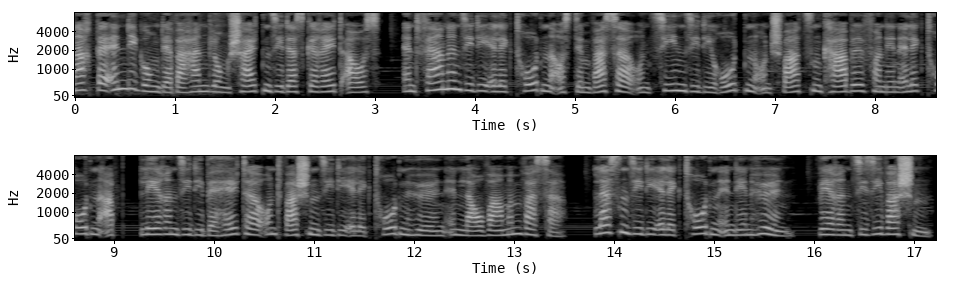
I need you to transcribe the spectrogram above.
Nach Beendigung der Behandlung schalten Sie das Gerät aus, entfernen Sie die Elektroden aus dem Wasser und ziehen Sie die roten und schwarzen Kabel von den Elektroden ab, leeren Sie die Behälter und waschen Sie die Elektrodenhöhlen in lauwarmem Wasser. Lassen Sie die Elektroden in den Hüllen, während Sie sie waschen,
